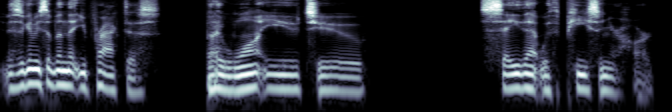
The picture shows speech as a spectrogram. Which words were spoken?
this is going to be something that you practice, but I want you to say that with peace in your heart.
